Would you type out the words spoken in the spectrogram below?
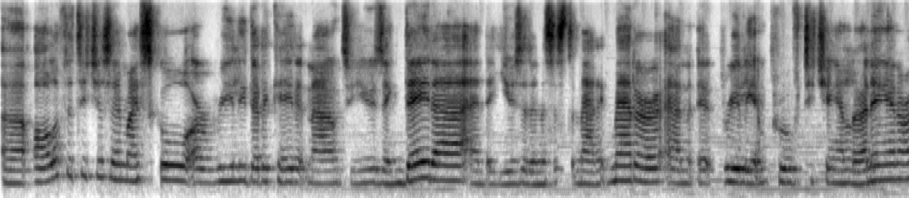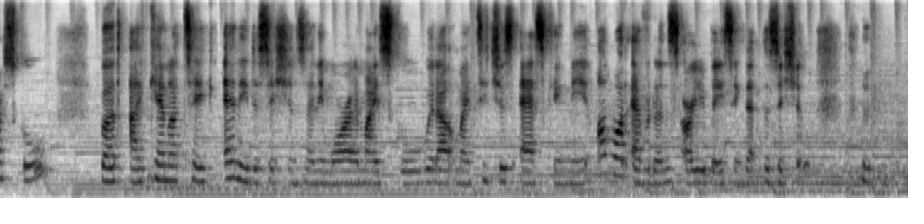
uh, all of the teachers in my school are really dedicated now to using data and they use it in a systematic manner and it really improved teaching and learning in our school. But I cannot take any decisions anymore in my school without my teachers asking me on what evidence are you basing that decision?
